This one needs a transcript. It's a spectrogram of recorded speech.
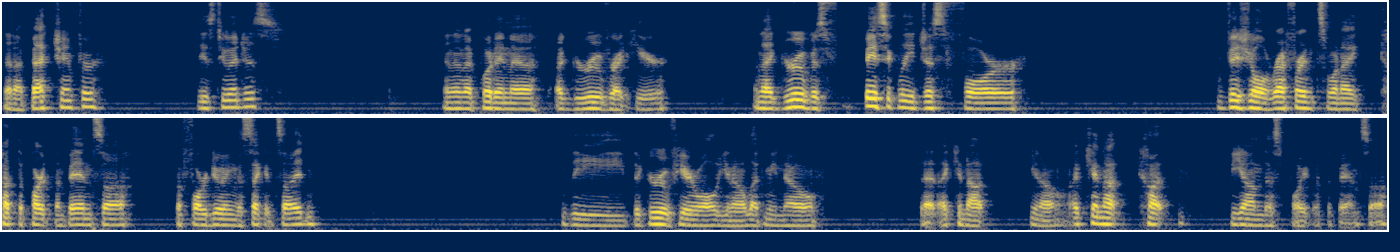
Then I back chamfer these two edges. And then I put in a, a groove right here. And that groove is basically just for visual reference when I cut the part in the bandsaw before doing the second side. The the groove here will, you know, let me know that I cannot, you know, I cannot cut beyond this point with the bandsaw.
